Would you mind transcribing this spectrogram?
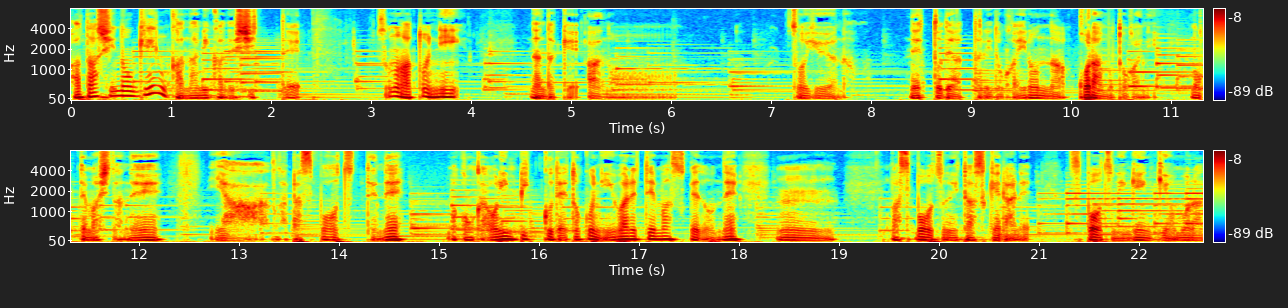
裸足の弦か何かで知って、その後に、なんだっけ、あのー、そういうようなネットであったりとか、いろんなコラムとかに載ってましたね。いやー、やっぱスポーツってね、まあ、今回オリンピックで特に言われてますけどね、うん、まあ、スポーツに助けられ、スポーツに元気をもらっ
